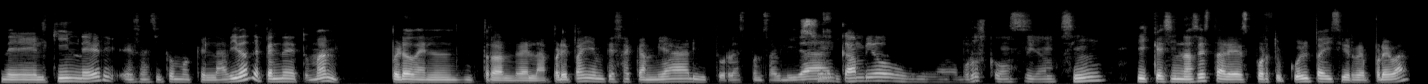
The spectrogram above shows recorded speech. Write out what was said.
del kinder es así como que la vida depende de tu mami, pero dentro de la prepa ya empieza a cambiar y tu responsabilidad. Es un cambio brusco, digamos. Sí, y que si no haces tareas por tu culpa y si repruebas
